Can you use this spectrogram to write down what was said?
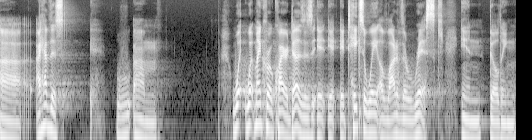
uh, I have this, um, what what MicroAcquire does is it, it it takes away a lot of the risk in building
